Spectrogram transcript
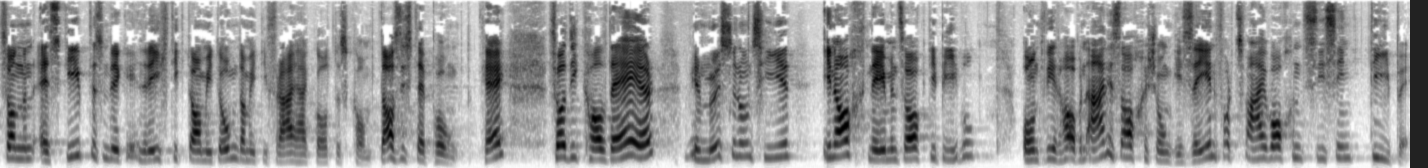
sondern es gibt es und wir gehen richtig damit um, damit die Freiheit Gottes kommt. Das ist der Punkt. Okay? So, die Chaldäer, wir müssen uns hier in Acht nehmen, sagt die Bibel. Und wir haben eine Sache schon gesehen vor zwei Wochen, sie sind Diebe.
